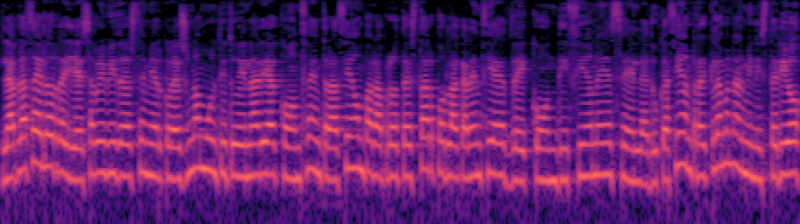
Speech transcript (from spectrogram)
La Plaza de los Reyes ha vivido este miércoles una multitudinaria concentración para protestar por la carencia de condiciones en la educación. Reclaman al Ministerio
